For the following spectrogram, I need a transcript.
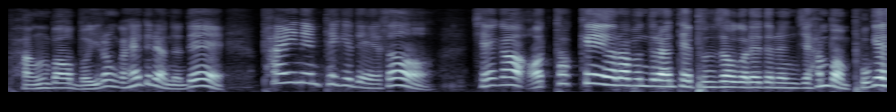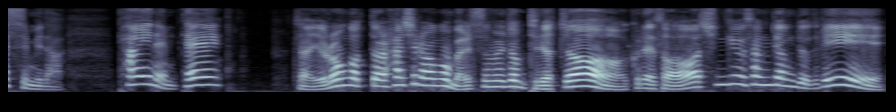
방법 뭐 이런 거 해드렸는데 파이nem텍에 대해서 제가 어떻게 여러분들한테 분석을 해드렸는지 한번 보겠습니다. 파이nem텍 자, 이런 것들 하시라고 말씀을 좀 드렸죠. 그래서 신규 상장주들이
